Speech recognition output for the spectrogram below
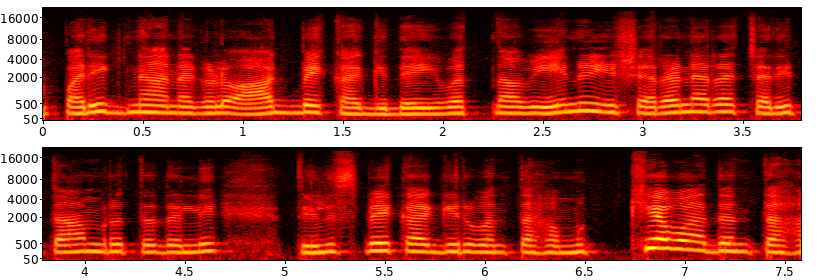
ಪರಿಜ್ಞಾನಗಳು ಆಗಬೇಕಾಗಿದೆ. ಇವತ್ತು ನಾವೇನು ಈ ಶರಣರ ಚರಿತಾಮೃತದಲ್ಲಿ ತಿಳಿಸ್ಬೇಕಾಗಿರುವಂತಹ ಮುಖ್ಯವಾದಂತಹ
